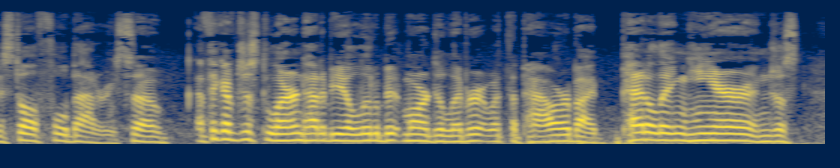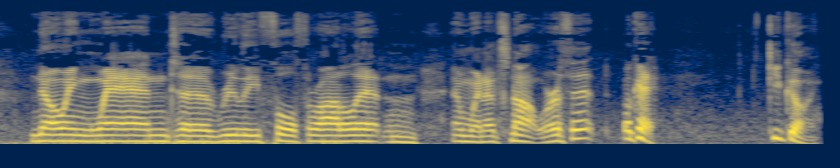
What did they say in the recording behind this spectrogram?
I still have full battery. So I think I've just learned how to be a little bit more deliberate with the power by pedaling here and just knowing when to really full throttle it and, and when it's not worth it. Okay, keep going.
